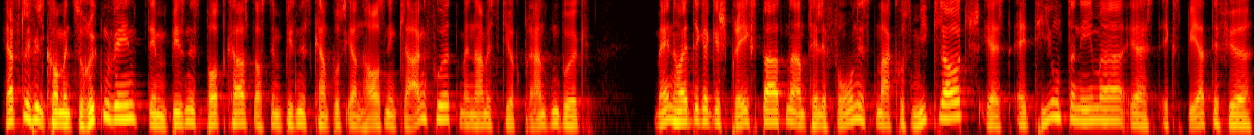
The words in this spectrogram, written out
Herzlich willkommen zu Rückenwind, dem Business Podcast aus dem Business Campus Ehrenhausen in Klagenfurt. Mein Name ist Georg Brandenburg. Mein heutiger Gesprächspartner am Telefon ist Markus Miklautsch. Er ist IT-Unternehmer, er ist Experte für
